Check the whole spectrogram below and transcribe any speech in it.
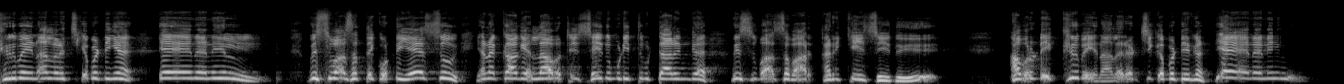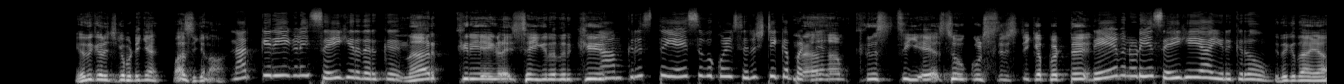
கிருபையினால் ரட்சிக்கப்பட்டீங்க ஏனெனில் விசுவாசத்தை கொண்டு இயேசு எனக்காக எல்லாவற்றையும் செய்து முடித்து விட்டார் என்கிற விசுவாச அறிக்கையை செய்து அவருடைய கிருபையினால ரட்சிக்கப்பட்டீர்கள் ஏனெனில் எதுக்கு ரட்சிக்கப்பட்டீங்க வாசிக்கலாம். நற்கிரியைகளை செய்கிறதற்கு. நற்கிரியைகளை செய்கிறதற்கு. நாம் கிறிஸ்து இயேசுவுக்குள் சிருஷ்டிக்கப்பட்டு. நாம் கிறிஸ்து இயேசுக்குள் சிருஷ்டிக்கப்பட்டு. தேவனுடைய செய்கையாய் இருக்கிறோம் இதுக்குதாயா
